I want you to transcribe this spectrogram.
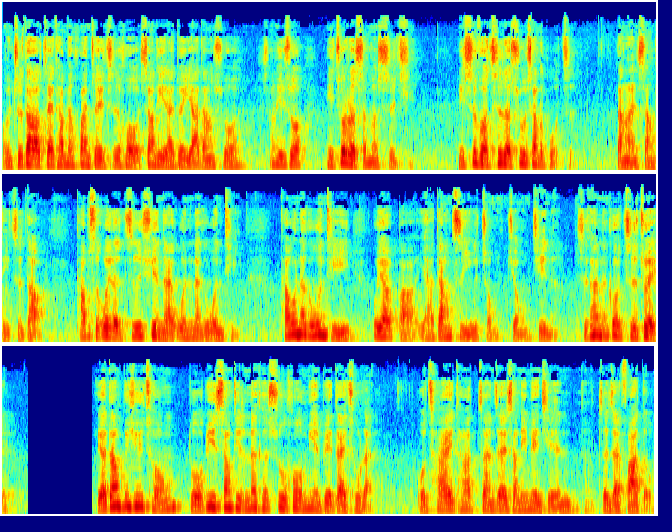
我们知道，在他们犯罪之后，上帝来对亚当说：“上帝说，你做了什么事情？你是否吃了树上的果子？”当然，上帝知道，他不是为了资讯来问那个问题，他问那个问题，为要把亚当置于一种窘境呢，使他能够知罪。亚当必须从躲避上帝的那棵树后面被带出来。我猜他站在上帝面前，正在发抖，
